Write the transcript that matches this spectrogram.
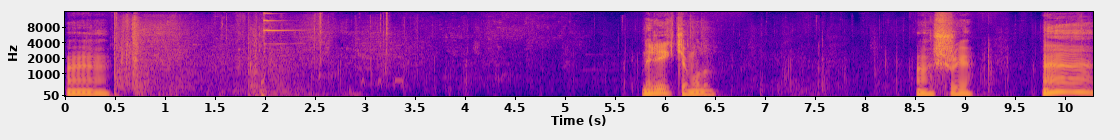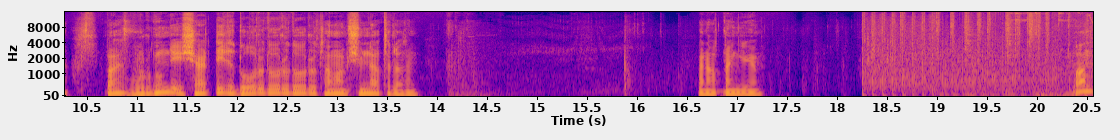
Ha. Nereye gideceğim oğlum? Ha şuraya. Ha, bak vurgun diye işaretliydi. Doğru doğru doğru. Tamam şimdi hatırladım. Ben alttan giriyorum. Lan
